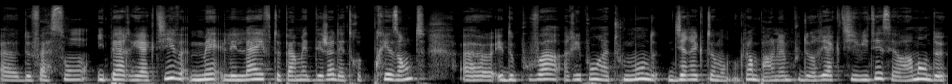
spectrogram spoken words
euh, de façon hyper réactive, mais les lives te permettent déjà d'être présente euh, et de pouvoir répondre à tout le monde directement. Donc là, on parle même plus de réactivité, c'est vraiment de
